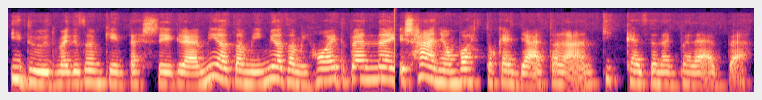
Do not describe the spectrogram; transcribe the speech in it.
időd megy az önkéntességre, mi az, ami, mi az, ami hajt benne, és hányan vagytok egyáltalán, kik kezdenek bele ebbe?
